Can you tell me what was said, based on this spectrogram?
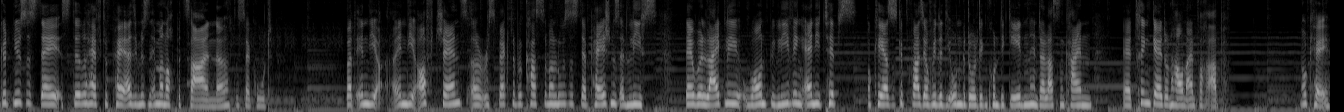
Good news is they still have to pay. Also sie müssen immer noch bezahlen, ne? Das ist ja gut. But in the, in the off chance a respectable customer loses their patience and leaves, they will likely won't be leaving any tips. Okay, also es gibt quasi auch wieder die ungeduldigen Kundigenen, hinterlassen kein äh, Trinkgeld und hauen einfach ab. Okay.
